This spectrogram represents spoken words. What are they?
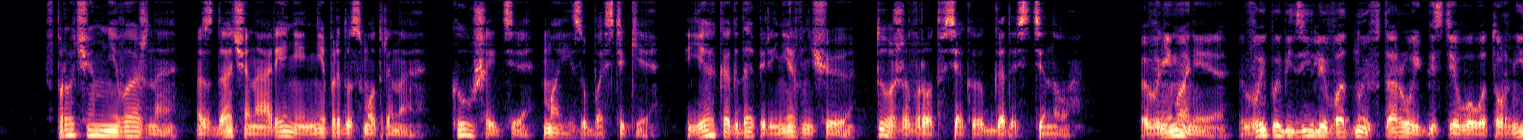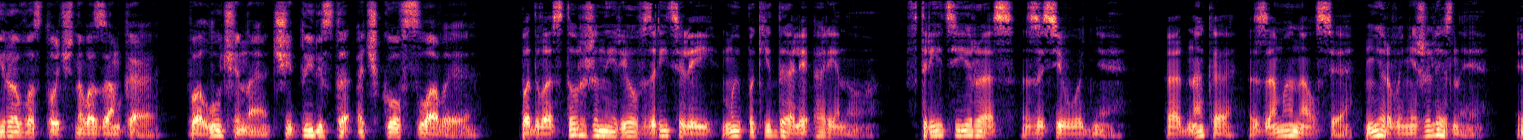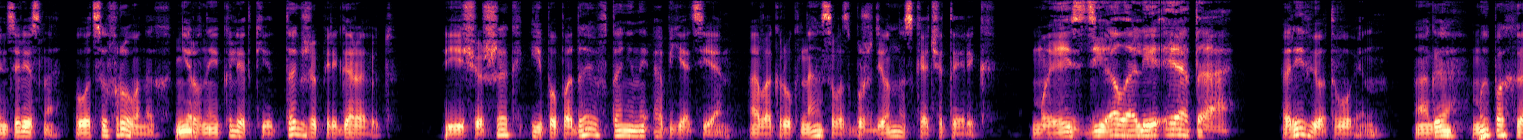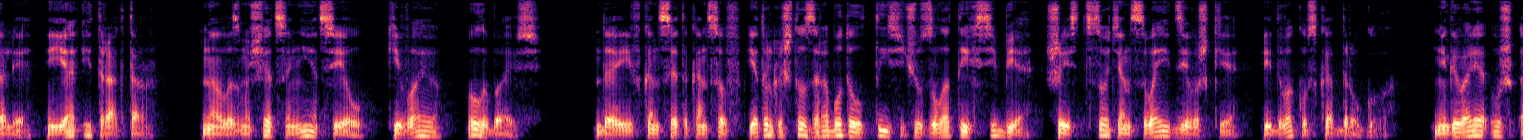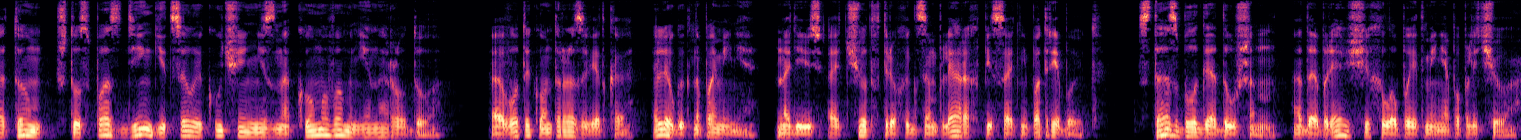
Впрочем, неважно, сдача на арене не предусмотрена. Кушайте, мои зубастики. Я, когда перенервничаю, тоже в рот всякую гадость тяну. Внимание! Вы победили в одной второй гостевого турнира Восточного замка. Получено 400 очков славы. Под восторженный рев зрителей мы покидали арену. В третий раз за сегодня. Однако заманался, нервы не железные. Интересно, у оцифрованных нервные клетки также перегорают? Еще шаг и попадаю в Танины объятия, а вокруг нас возбужденно скачет Эрик. «Мы сделали это!» Ревет воин. «Ага, мы пахали, я и трактор». Но возмущаться нет сил. Киваю, улыбаюсь. Да и в конце-то концов, я только что заработал тысячу золотых себе, шесть сотен своей девушке и два куска другу. Не говоря уж о том, что спас деньги целой кучи незнакомого мне народу. А вот и контрразведка, легок на помине. Надеюсь, отчет в трех экземплярах писать не потребует. Стас благодушен, одобряюще хлопает меня по плечу.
